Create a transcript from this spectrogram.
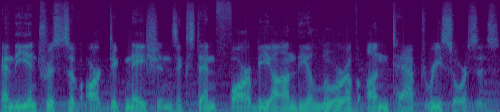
and the interests of Arctic nations extend far beyond the allure of untapped resources.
